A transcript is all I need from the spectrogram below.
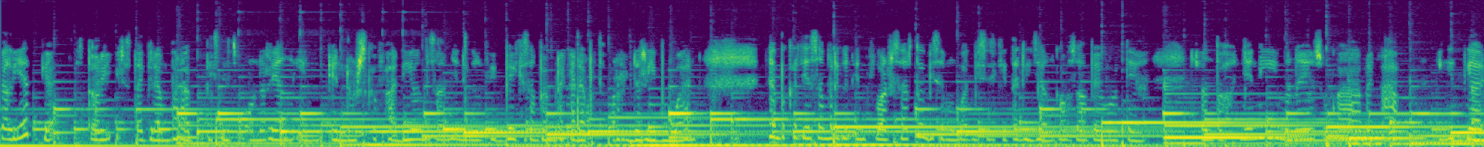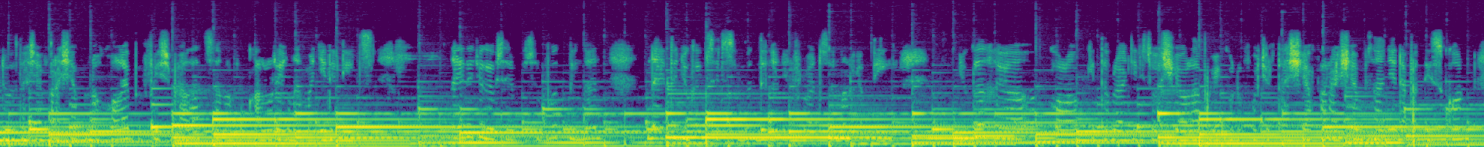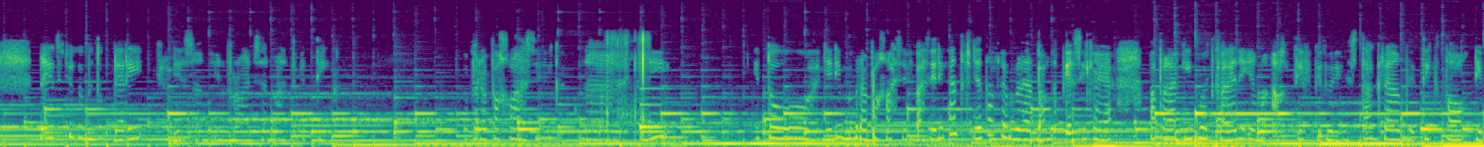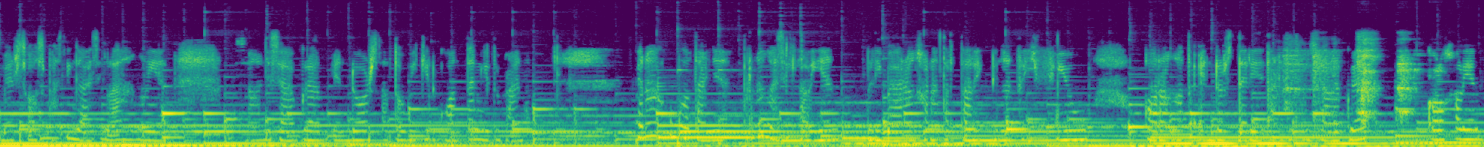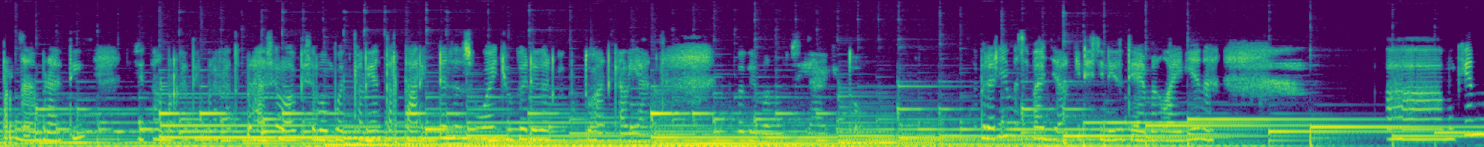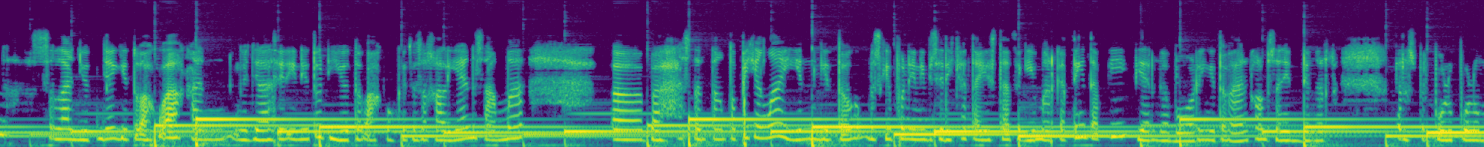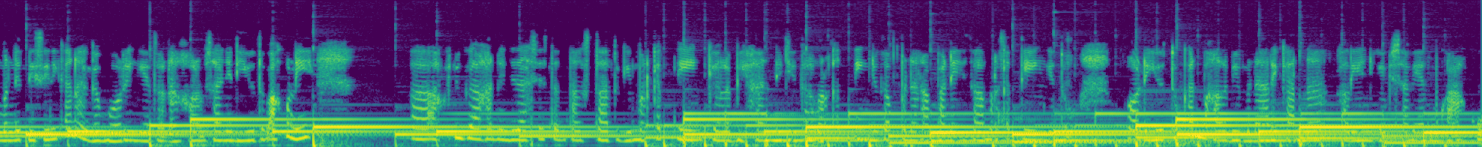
Kita lihat gak story Instagram para business owner yang endorse ke Fadil misalnya dengan feedback sampai mereka dapat order ribuan. Nah, bekerja sama dengan influencer tuh bisa membuat bisnis kita dijangkau sampai mulutnya. Contohnya nih, mana yang suka make up? Ingat gak dulu Tasha Prasha pernah collab Fish palette sama Vocalor yang namanya The Dance? Nah, itu juga bisa disebut akan ngejelasin ini tuh di YouTube aku gitu sekalian sama uh, bahas tentang topik yang lain gitu. Meskipun ini bisa dikatai strategi marketing tapi biar nggak boring gitu kan. Kalau misalnya didengar terus berpuluh-puluh menit di sini kan agak boring gitu. Nah kalau misalnya di YouTube aku nih uh, aku juga akan ngejelasin tentang strategi marketing kelebihan digital marketing juga penerapan digital marketing gitu. Kalau di YouTube kan bakal lebih menarik karena kalian juga bisa lihat muka aku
